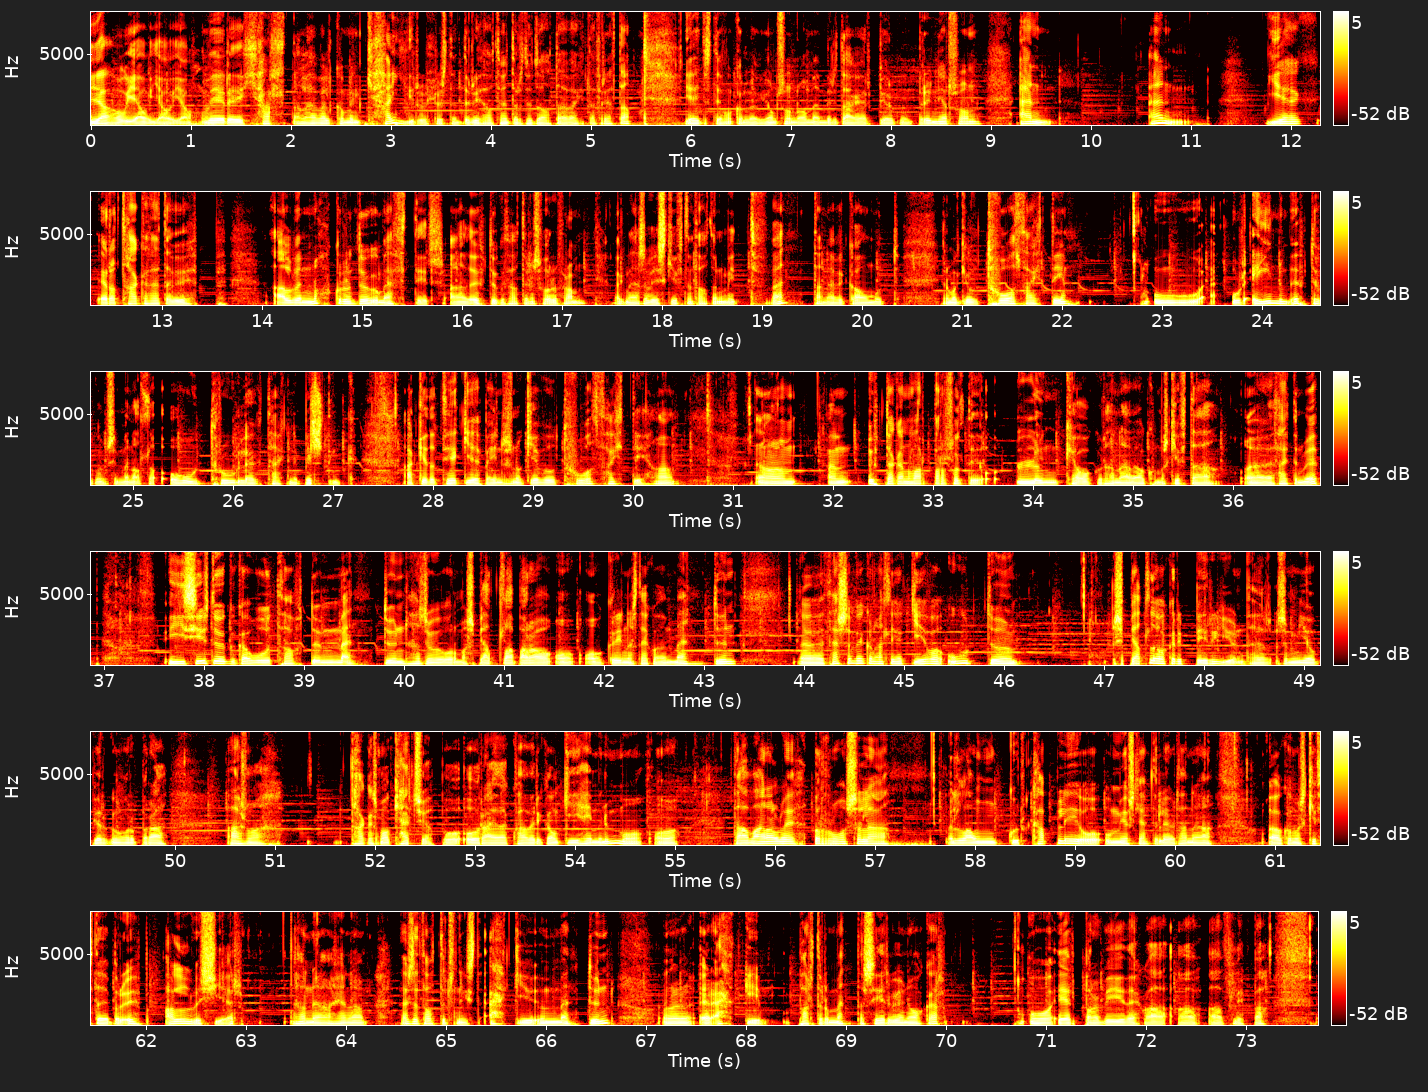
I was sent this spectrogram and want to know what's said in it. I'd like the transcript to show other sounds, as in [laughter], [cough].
Já, já, já, já, verið hjartanlega velkomin kæru hlustendur í þátt 128 ef ekkert að frétta. Ég heiti Stefán Gunnlaug Jónsson og með mér í dag er Björgvin Brynjarsson. En, en, ég er að taka þetta upp alveg nokkrum dögum eftir að upptöku þátturins voru fram vegna þess að við skiptum þáttunum í tvent þannig að við gáum út, erum að gefa tvo þætti úr, úr einum upptökum sem er náttúrulega ótrúleg teknibilding að geta tekið upp einu og gefið út tvo þætti um, en upptakan var bara svolítið lung hjá okkur þannig að við ákomum að skipta uh, þættinum upp. Í síðustu gáum við þáttum mentun þar sem við vorum að spjalla bara og, og, og grínast eitthvað um mentun uh, þessa vikuna ætlum ég að gefa út um, spjallið okkar í byrjun þar sem ég og Björgum voru bara að svona taka smá catch-up og, og ræða hvað verið gangi í heiminum og, og það var alveg rosalega langur kapli og, og mjög skemmtilegur þannig að ákvæm að skipta þið bara upp alveg sér. Þannig að hérna, þessi þáttur snýst ekki um mentun er ekki partur af mentaseríun okkar og er bara við eitthvað að, að flippa.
